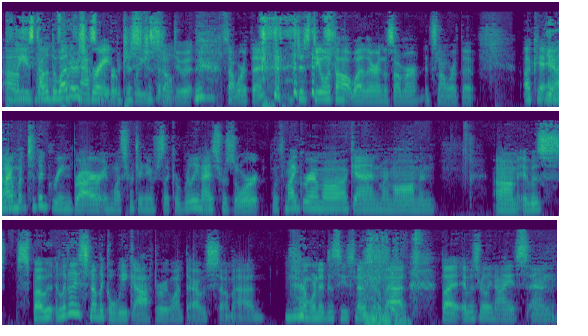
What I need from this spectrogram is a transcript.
Um, please don't. the weather's great, member, but just just don't. don't. do it. it's not worth it. just deal with the hot weather in the summer. It's not worth it. Okay, and then I went to the Greenbrier in West Virginia, which is like a really nice resort with my grandma again, my mom, and um, it was supposed. It literally snowed like a week after we went there. I was so mad. I wanted to see snow so bad, but it was really nice and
